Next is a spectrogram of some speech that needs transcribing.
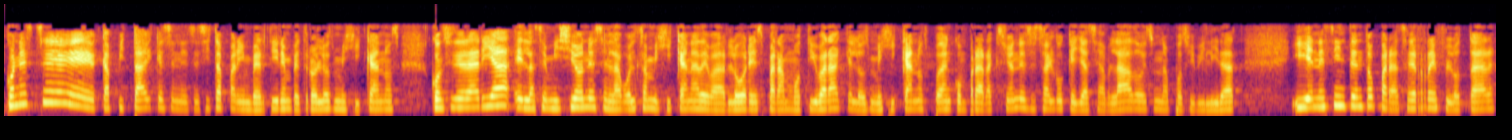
con este capital que se necesita para invertir en petróleos mexicanos, ¿consideraría eh, las emisiones en la Bolsa Mexicana de Valores para motivar a que los mexicanos puedan comprar acciones? Es algo que ya se ha hablado, es una posibilidad. Y en este intento para hacer reflotar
